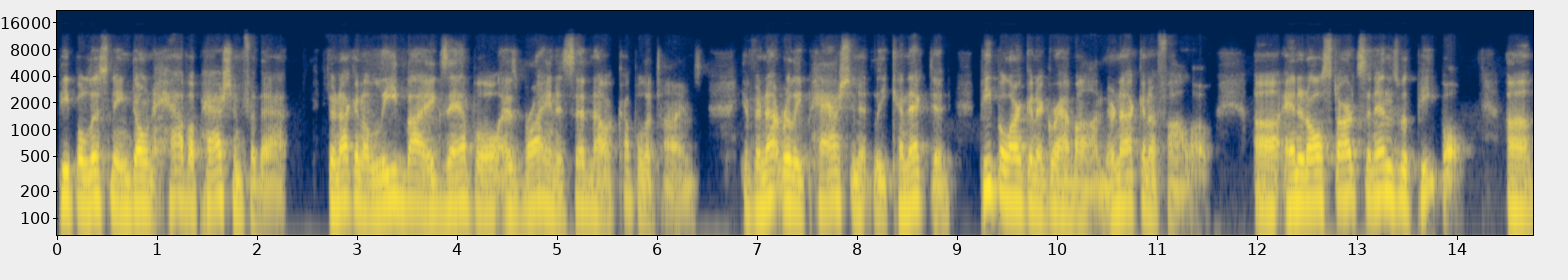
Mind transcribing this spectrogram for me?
people listening don't have a passion for that, they're not going to lead by example, as Brian has said now a couple of times. If they're not really passionately connected, people aren't going to grab on. They're not going to follow. Uh, and it all starts and ends with people. Uh,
